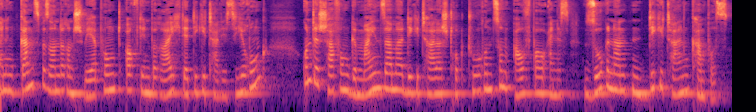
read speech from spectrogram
einen ganz besonderen Schwerpunkt auf den Bereich der Digitalisierung und der Schaffung gemeinsamer digitaler Strukturen zum Aufbau eines sogenannten digitalen Campus.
